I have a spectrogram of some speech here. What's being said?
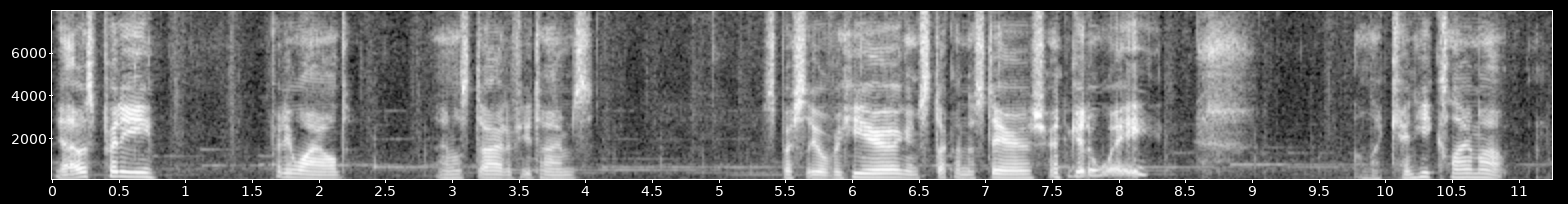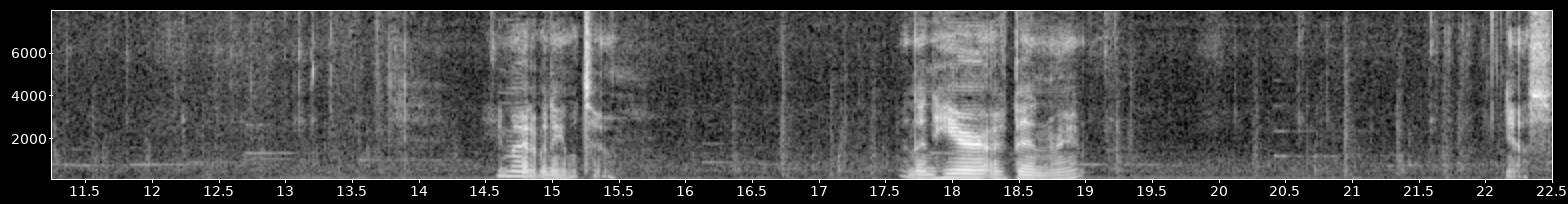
Yeah, that was pretty, pretty wild. I almost died a few times. Especially over here, getting stuck on the stairs, trying to get away. I'm like, can he climb up? Might have been able to. And then here I've been, right? Yes.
